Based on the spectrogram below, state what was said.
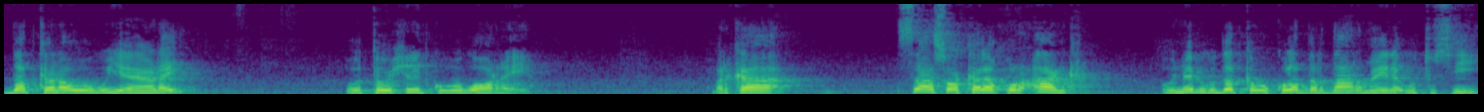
dadkana uu ugu yeedhay oo towxiidku ugu horeeyo marka sidaas oo kale qur'aanka oo nebigu dadka uu kula dardaarmayna uu tusiyey.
